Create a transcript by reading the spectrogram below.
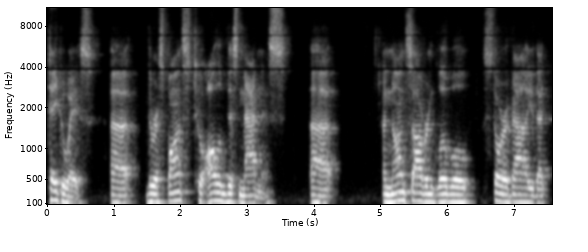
takeaways: uh, the response to all of this madness. Uh, a non-sovereign global store of value that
